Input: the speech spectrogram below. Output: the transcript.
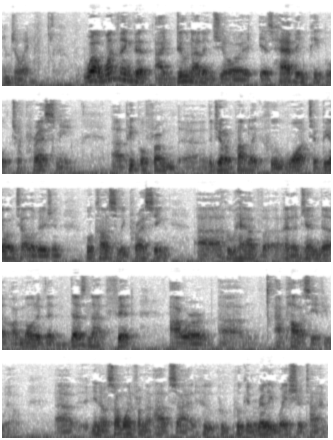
enjoy? Well, one thing that I do not enjoy is having people to press me uh, people from uh, the general public who want to be on television, who are constantly pressing, uh, who have uh, an agenda or motive that does not fit our um, our policy, if you will. Uh, you know, someone from the outside who, who, who can really waste your time.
